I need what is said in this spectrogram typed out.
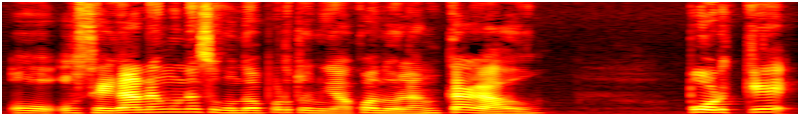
o, se ganan una segunda oportunidad cuando la han cagado, porque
